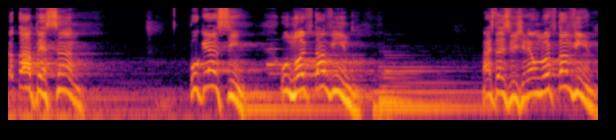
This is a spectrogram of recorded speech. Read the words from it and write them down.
Eu estava pensando porque assim, o noivo está vindo. Mas das virgens, né? O noivo está vindo.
